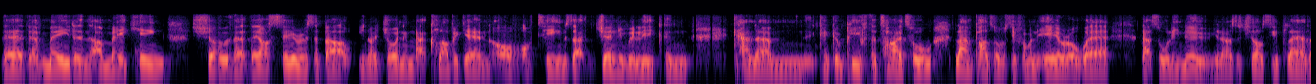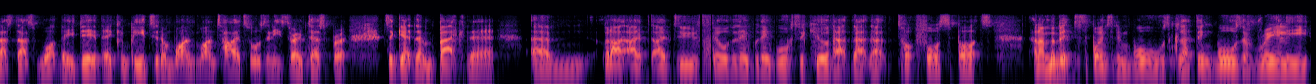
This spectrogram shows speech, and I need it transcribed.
they've made and are making show that they are serious about you know joining that club again of, of teams that genuinely can can um, can compete for the title. Lampard's obviously from an era where that's all he knew. You know, as a Chelsea player, that's that's what they did. They competed and won won titles, and he's very desperate to get them them back there. Um, but I, I, I, do feel that they they will secure that that that top four spots. And I'm a bit disappointed in Wolves because I think Wolves have really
